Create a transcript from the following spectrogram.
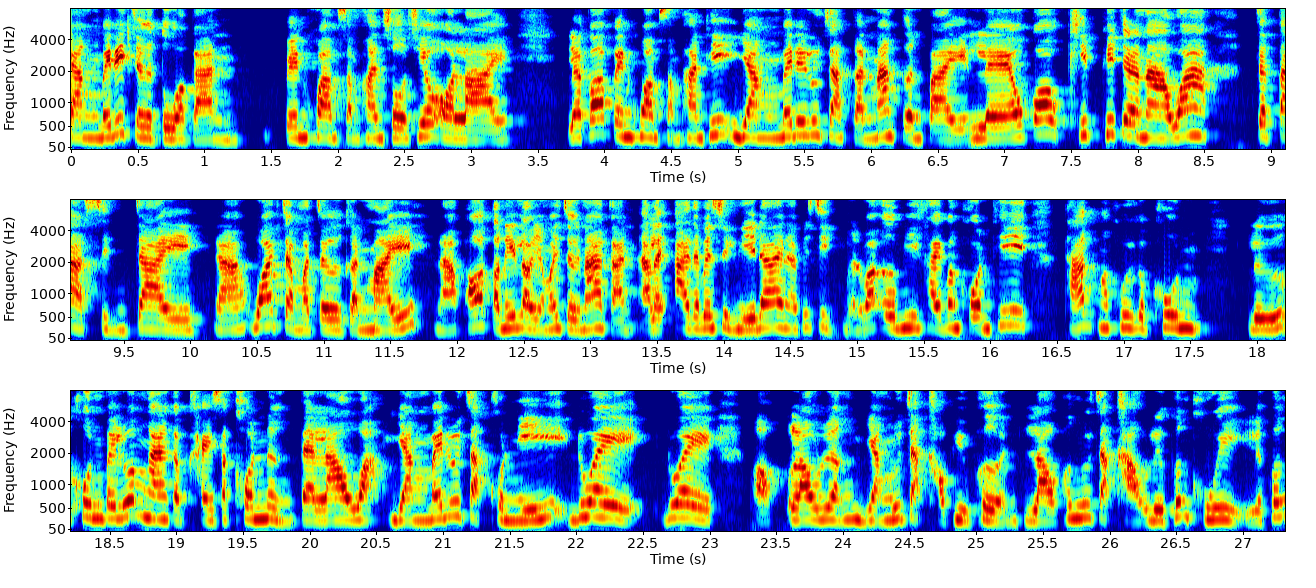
ยังไม่ได้เจอตัวกัน เป็นความสัมพันธ์โซเชียลออนไลน์แล้วก็เป็นความสัมพันธ์ที่ยังไม่ได้รู้จักกันมากเกินไป แล้วก็คิดพิจารณาว่าจะตัดสินใจนะว่าจะมาเจอกันไหมนะเพราะตอนนี้เรายังไม่เจอหน้ากันอะไรอาจจะเป็นสิ่งนี้ได้นะพี่จิกเหมือนว่าเออมีใครบางคนที่ทักมาคุยกับคุณ หรือคุณไปร่วมงานกับใครสักคนหนึ่ง แต่เราอะยังไม่รู้จักคนนี้ด้วยด้วยเอ่อเรายังยังรู้จักเขาผิวเผิน เราเพิ่งรู้จักเขาหรือเพิ่งคุย หรือเพิ่ง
